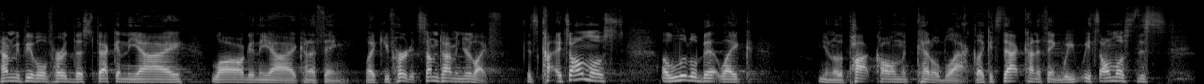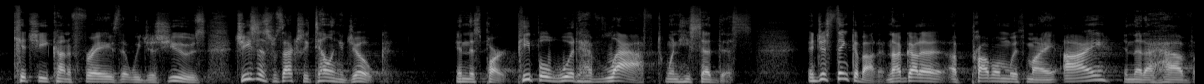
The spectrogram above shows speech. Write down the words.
How many people have heard the speck in the eye, log in the eye kind of thing? Like you've heard it sometime in your life. It's, it's almost a little bit like, you know, the pot calling the kettle black. Like it's that kind of thing. We, it's almost this kitschy kind of phrase that we just use. Jesus was actually telling a joke in this part. People would have laughed when he said this. And just think about it. And I've got a, a, problem with my eye in that I have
